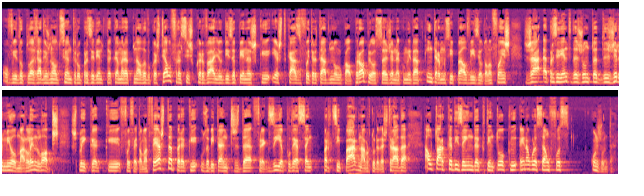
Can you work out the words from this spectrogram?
Ouvido pela Rádio Jornal do Centro, o presidente da Câmara de do Castelo, Francisco Carvalho, diz apenas que este caso foi tratado no local próprio, ou seja, na comunidade intermunicipal Viseu de Lanfões. Já a presidente da Junta de Germil, Marlene Lopes, explica que foi feita uma festa para que os habitantes da freguesia pudessem participar na abertura da estrada. A autarca diz ainda que tentou que a inauguração fosse conjunta.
